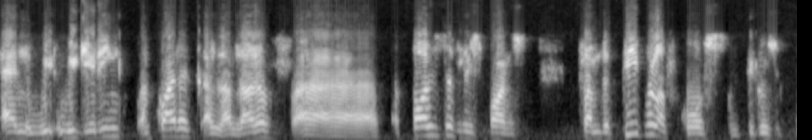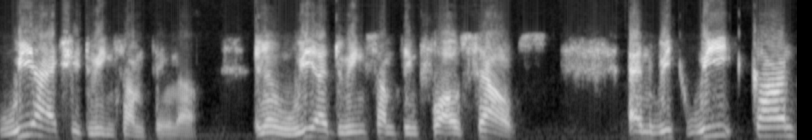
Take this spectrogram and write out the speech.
And we, are getting quite a, a lot of uh, positive response from the people, of course, because we are actually doing something now. You know, we are doing something for ourselves. And we, we can't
